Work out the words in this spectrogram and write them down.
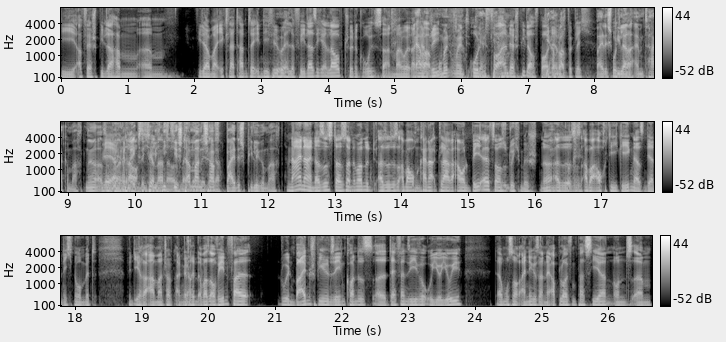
Die Abwehrspieler haben ähm, wieder mal eklatante individuelle Fehler sich erlaubt. Schöne Grüße an Manuel Ja, aber Akanji. Moment, Moment. Und Die- die vor allem haben- der Spielaufbau, die der haben war wirklich. Beide Spiele an einem Tag gemacht, ne? Also Ja, ja, wir genau. haben sicherlich nicht die Stammmannschaft beide Spiele gemacht. Nein, nein, das ist, das ist dann immer, nur, also das ist aber auch keine klare A- und B-11, sondern so durchmischt. Ne? Also das okay. ist aber auch die Gegner sind ja nicht nur mit, mit ihrer A-Mannschaft angetreten. Aber was auf jeden Fall du in beiden Spielen sehen konntest, äh, Defensive, uiuiui, da muss noch einiges an den Abläufen passieren und ähm,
